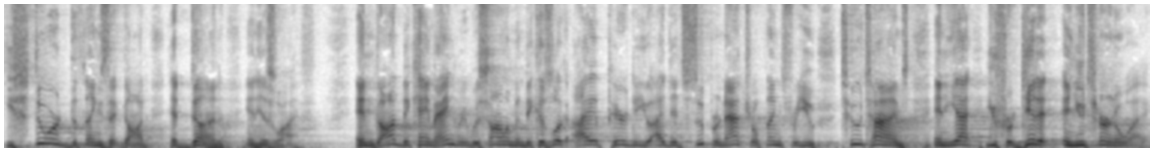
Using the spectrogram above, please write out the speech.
He stewarded the things that God had done in his life. And God became angry with Solomon because, look, I appeared to you, I did supernatural things for you two times, and yet you forget it and you turn away.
